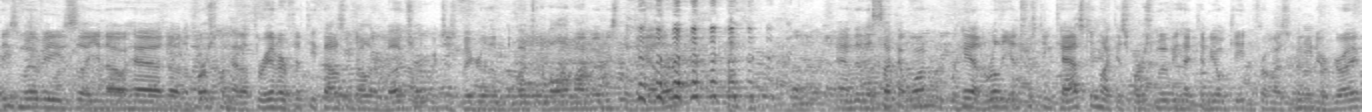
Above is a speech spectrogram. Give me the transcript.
these movies, uh, you know, had uh, the first one had a $350,000 budget, which is bigger than the budget of all of my movies put together. and then the second one, we had really interesting casting. Like his first movie had Camille Keaton from I Spit on Your Grave.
